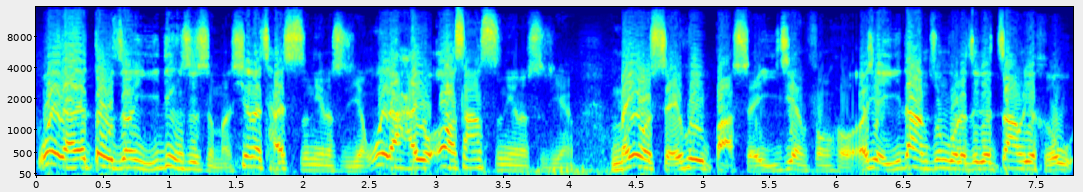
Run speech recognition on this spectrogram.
未来的斗争一定是什么？现在才十年的时间，未来还有二三十年的时间，没有谁会把谁一剑封喉。而且一旦中国的这个战略核武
